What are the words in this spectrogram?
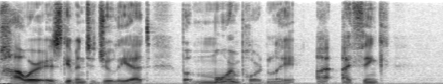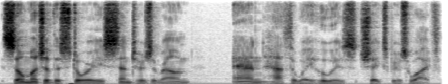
power is given to Juliet, but more importantly, I, I think so much of the story centers around Anne Hathaway, who is Shakespeare's wife.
